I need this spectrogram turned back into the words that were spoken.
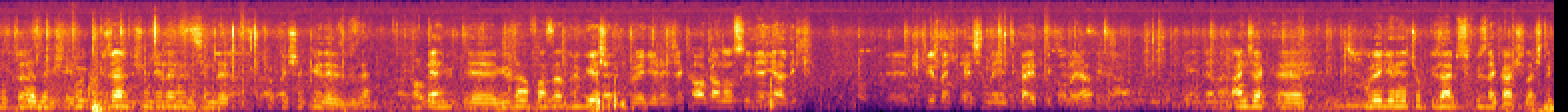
Muhtarım, bir şey- bu güzel düşünceleriniz için de çok teşekkür ederiz biz de. Yani e, birden fazla duygu yaşadık buraya gelince. Kavga anonsu diye geldik. E, bir dakika içinde intikal ettik olaya. Ancak e, buraya gelince çok güzel bir sürprizle karşılaştık.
